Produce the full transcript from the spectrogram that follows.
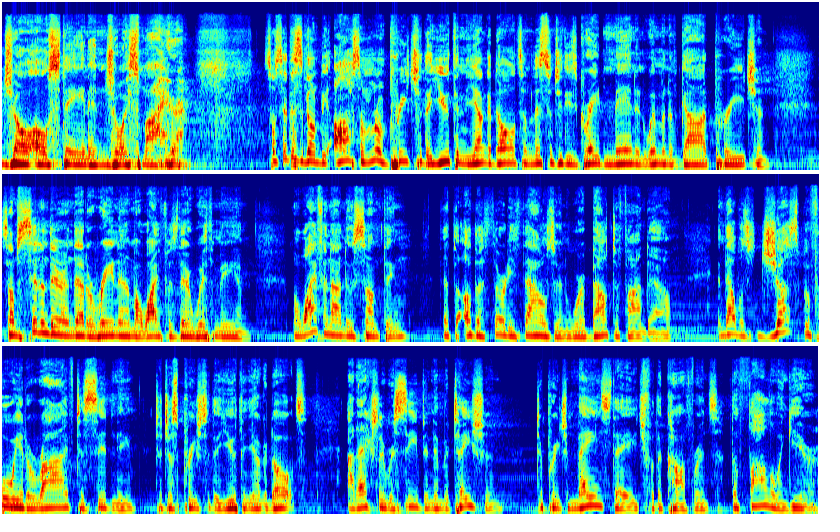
Joel Osteen and Joyce Meyer. So I said, this is gonna be awesome. I'm gonna preach to the youth and the young adults and listen to these great men and women of God preach. And so I'm sitting there in that arena, and my wife was there with me. And my wife and I knew something that the other 30,000 were about to find out. And that was just before we had arrived to Sydney to just preach to the youth and young adults. I'd actually received an invitation to preach main stage for the conference the following year.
